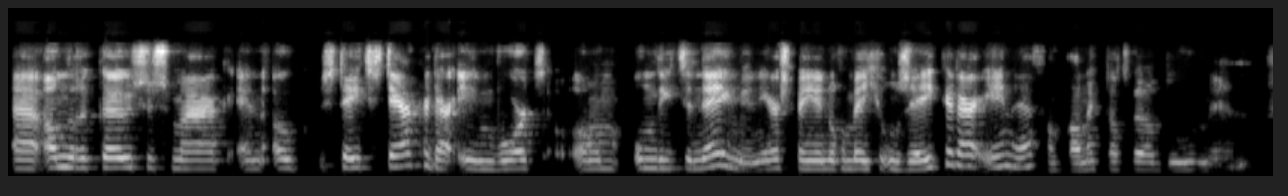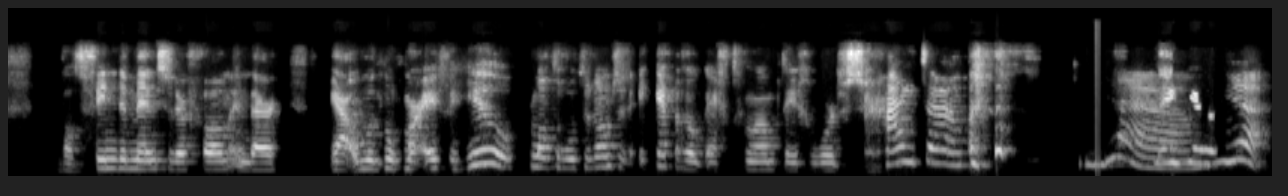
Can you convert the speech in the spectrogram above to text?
uh, andere keuzes maak. En ook steeds sterker daarin word om, om die te nemen. En eerst ben je nog een beetje onzeker daarin. Hè, van kan ik dat wel doen? En wat vinden mensen daarvan? En daar, ja, om het nog maar even heel plat Rotterdam te zeggen. Ik heb er ook echt gewoon tegenwoordig scheid aan. Ja, Denk je, ja.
